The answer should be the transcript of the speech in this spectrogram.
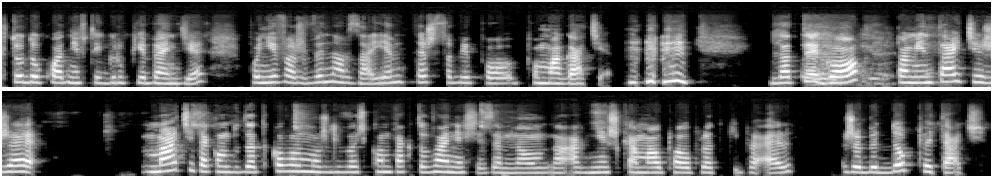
kto dokładnie w tej grupie będzie, ponieważ wy nawzajem też sobie po, pomagacie. Dlatego pamiętajcie, że macie taką dodatkową możliwość kontaktowania się ze mną na agnieszkamałpaoplotki.pl, żeby dopytać,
